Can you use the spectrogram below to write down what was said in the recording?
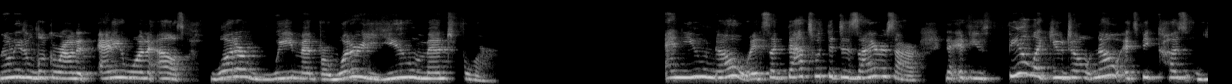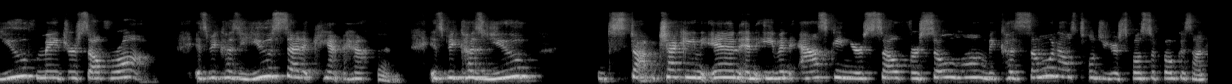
We don't need to look around at anyone else. What are we meant for? What are you meant for? And you know, it's like that's what the desires are. Now, if you feel like you don't know, it's because you've made yourself wrong. It's because you said it can't happen. It's because you stop checking in and even asking yourself for so long because someone else told you you're supposed to focus on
